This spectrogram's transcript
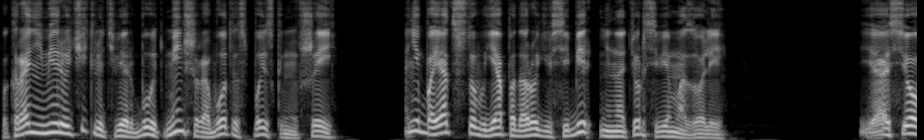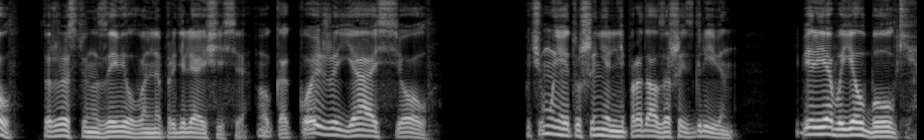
По крайней мере, учителю теперь будет меньше работы с поисками вшей. Они боятся, чтобы я по дороге в Сибирь не натер себе мозолей". "Я осел», — торжественно заявил вольноопределяющийся. "О, какой же я осел! Почему я эту шинель не продал за шесть гривен? Теперь я бы ел булки".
